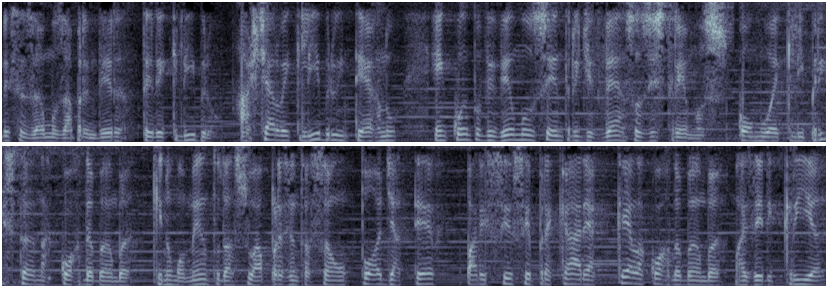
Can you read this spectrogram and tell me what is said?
precisamos aprender a ter equilíbrio, achar o equilíbrio interno enquanto vivemos entre diversos extremos, como o equilibrista na corda bamba, que no momento da sua apresentação pode até parecer ser precária aquela corda bamba, mas ele cria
